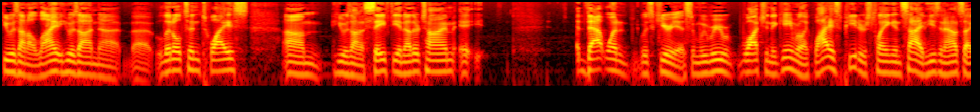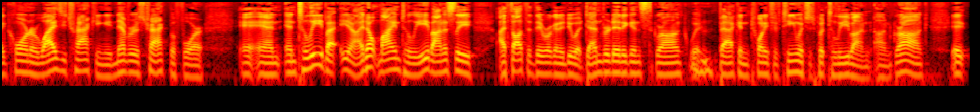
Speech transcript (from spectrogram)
He was on a line. He was on uh, uh, Littleton twice. Um, he was on a safety another time. It, that one was curious. And we were watching the game. We're like, why is Peters playing inside? He's an outside corner. Why is he tracking? He never has tracked before. And and, Talib, I, you know, I don't mind Talib. Honestly, I thought that they were going to do what Denver did against Gronk with, mm-hmm. back in 2015, which is put Talib on on Gronk. It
